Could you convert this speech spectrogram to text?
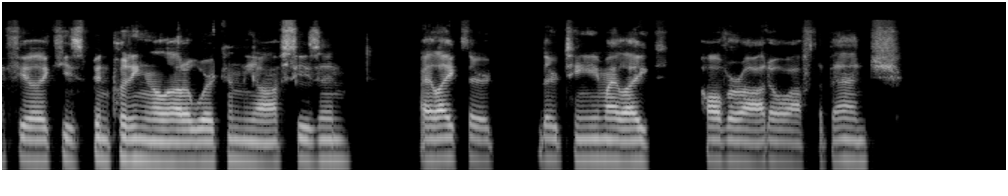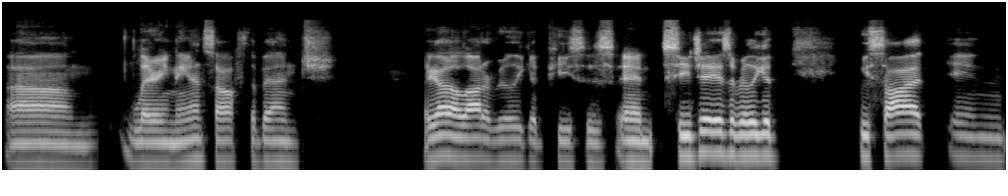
I feel like he's been putting in a lot of work in the off season. I like their their team. I like Alvarado off the bench. Um, Larry Nance off the bench. They got a lot of really good pieces, and CJ is a really good. We saw it in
